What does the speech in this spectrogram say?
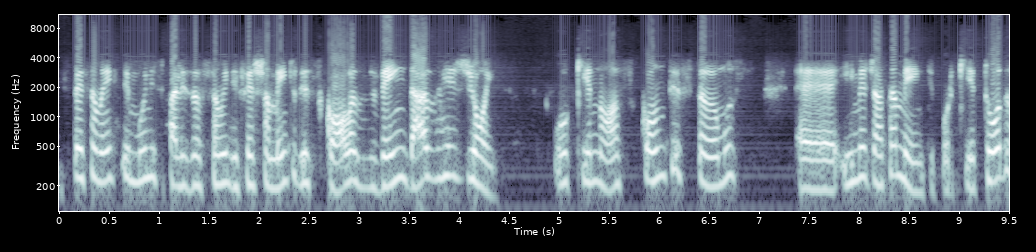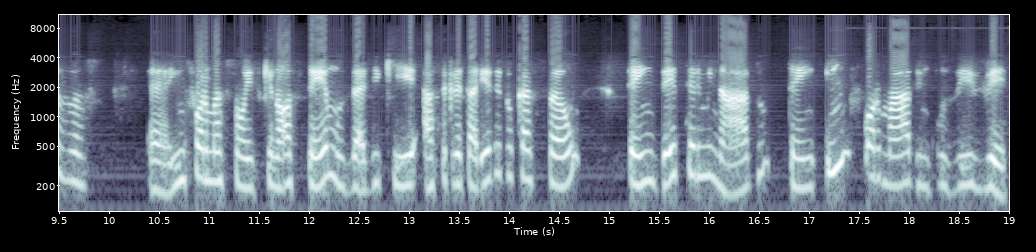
especialmente de municipalização e de fechamento de escolas, vêm das regiões, o que nós contestamos é, imediatamente, porque todas as é, informações que nós temos é de que a Secretaria de Educação tem determinado, tem informado, inclusive,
